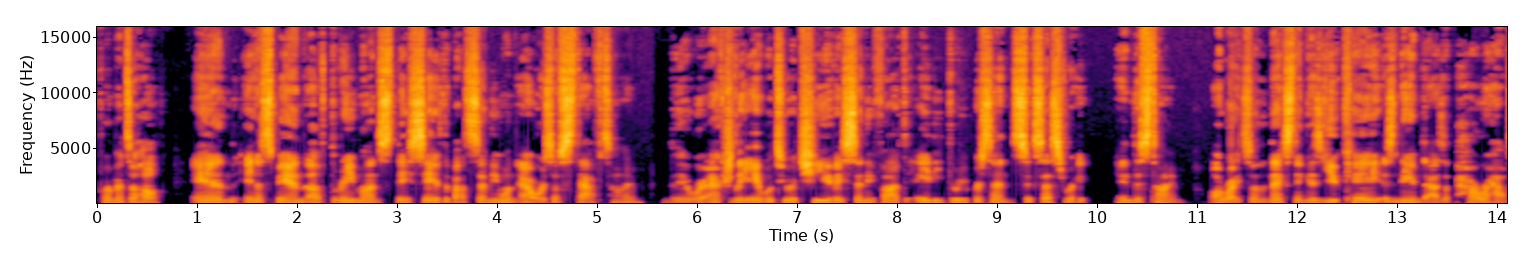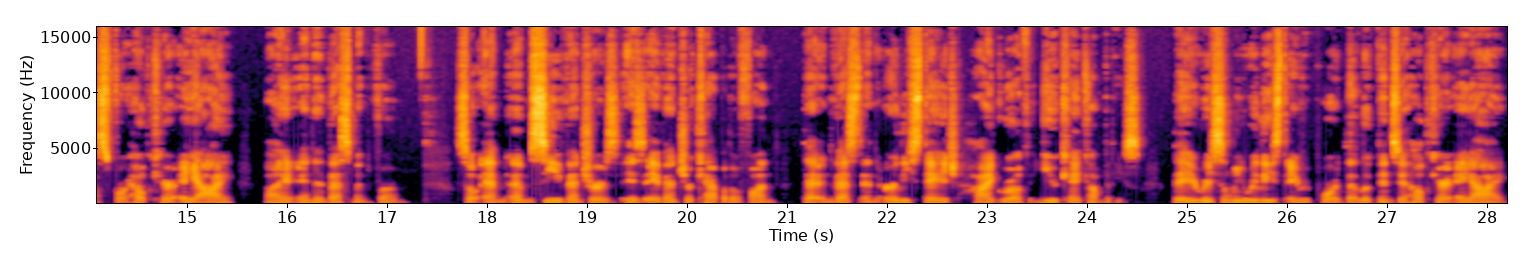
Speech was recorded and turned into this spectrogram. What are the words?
for mental health and in a span of three months, they saved about 71 hours of staff time. They were actually able to achieve a 75 to 83% success rate in this time. Alright, so the next thing is UK is named as a powerhouse for healthcare AI by an investment firm. So MMC Ventures is a venture capital fund that invests in early stage, high growth UK companies. They recently released a report that looked into healthcare AI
